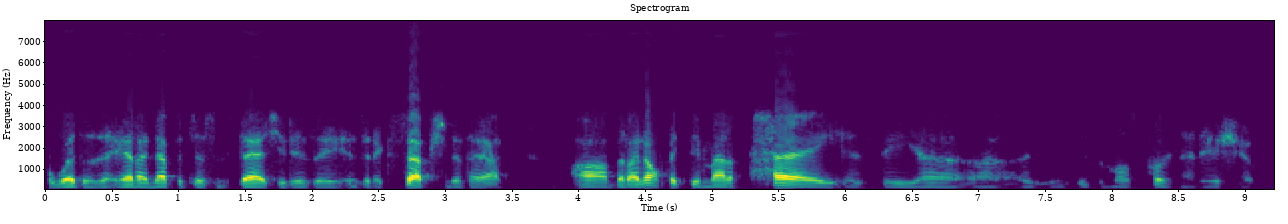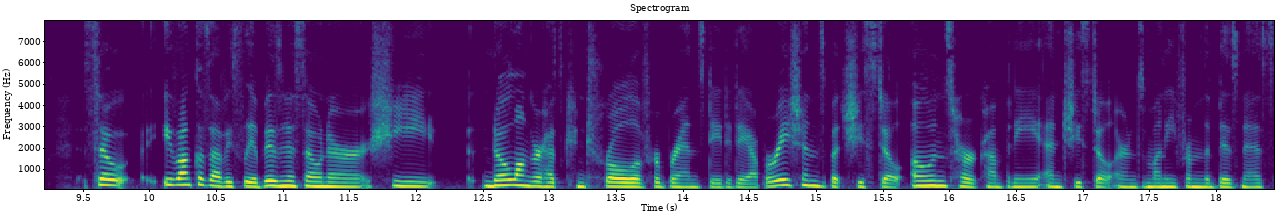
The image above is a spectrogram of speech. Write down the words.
or whether the anti-nepotism statute is a is an exception to that. Uh, but I don't think the amount of pay is the uh, uh, is the most pertinent issue. So Ivanka's obviously a business owner. She no longer has control of her brand's day-to-day operations, but she still owns her company and she still earns money from the business.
